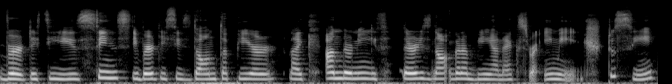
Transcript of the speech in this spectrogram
vertices since the vertices don't appear like underneath there is not gonna be an extra image to see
